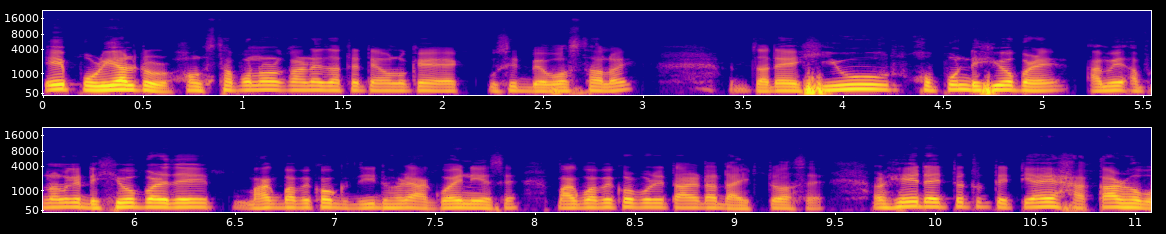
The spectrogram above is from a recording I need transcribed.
এই পৰিয়ালটোৰ সংস্থাপনৰ কাৰণে যাতে তেওঁলোকে এক উচিত ব্যৱস্থা লয় যাতে সিও সপোন দেখিব পাৰে। আমি আপোনালোকে দেখিব পাৰে যে মাক বাপেকক যিদৰে আগুৱাই নি আছে মাক বাপেকৰ প্ৰতি তাৰ এটা দায়িত্ব আছে। আৰু সেই দায়িত্বটো তেতিয়াহে সাকাৰ হ'ব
